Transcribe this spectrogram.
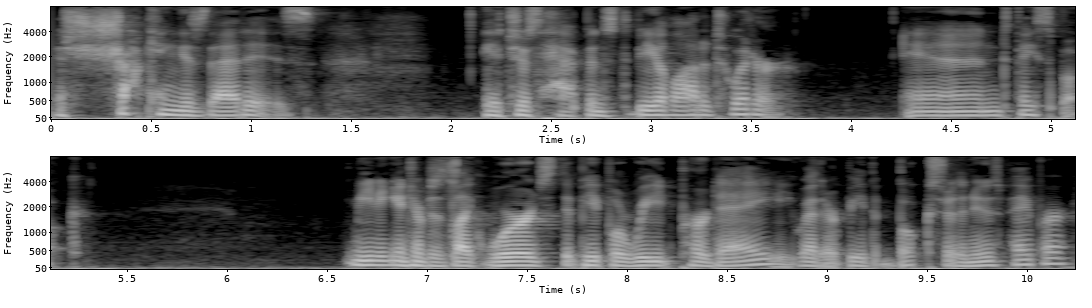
As shocking as that is, it just happens to be a lot of Twitter and Facebook. Meaning, in terms of like words that people read per day, whether it be the books or the newspaper,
